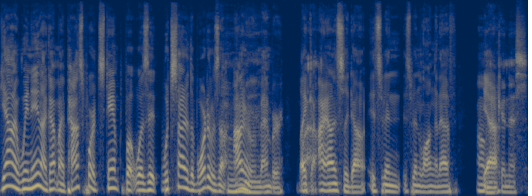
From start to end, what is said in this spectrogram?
Yeah, I went in. I got my passport stamped, but was it which side of the border was it? on? I don't even Oh, remember. Like, wow. I honestly don't. It's been it's been long enough. Oh Yeah. my goodness.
